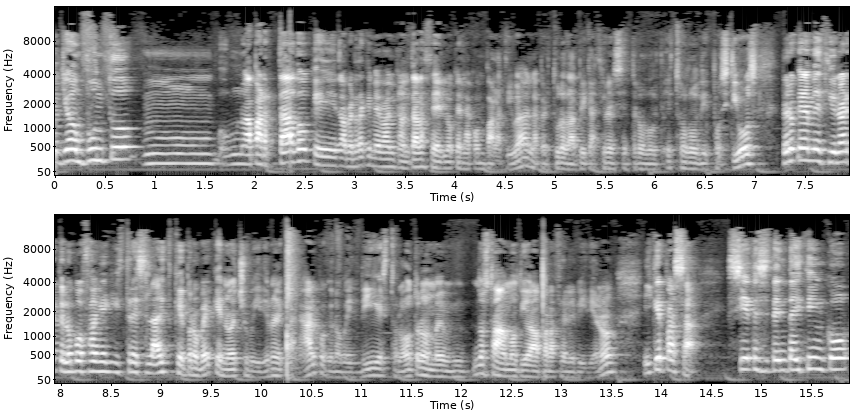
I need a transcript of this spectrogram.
llega un punto, mm, un apartado que la verdad que me va a encantar hacer lo que es la comparativa, la apertura de aplicaciones entre estos dos dispositivos. Pero quería mencionar que el Oppo Fan X3 Lite que probé, que no he hecho vídeo en el canal porque lo vendí, esto, lo otro, no, no estaba motivado para hacer el vídeo, ¿no? ¿Y qué pasa? 775,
